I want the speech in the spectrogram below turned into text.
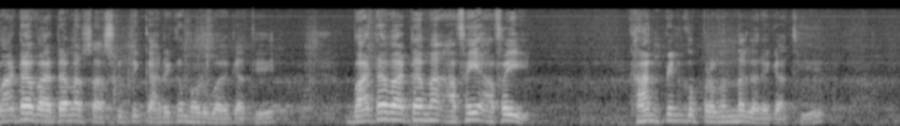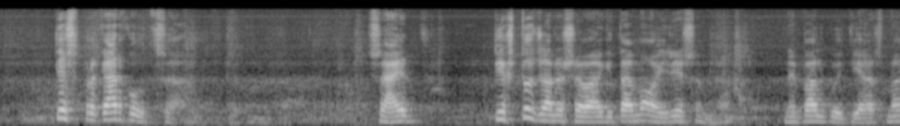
बाटा बाटामा सांस्कृतिक कार्यक्रमहरू भएका थिए। बाटा बाटामा आफै आफै खानपिनको प्रबन्ध गरेका थिए। त्यस प्रकारको उत्साह। सायद त्यस्तो जनसहभागितामा अहिलेसम्म नेपालको इतिहासमा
